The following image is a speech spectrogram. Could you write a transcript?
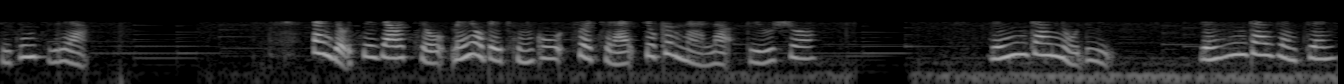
几斤几两。但有些要求没有被评估，做起来就更难了。比如说，人应该努力，人应该认真，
